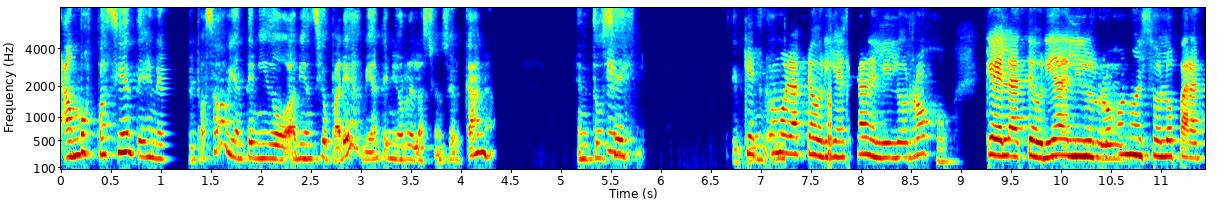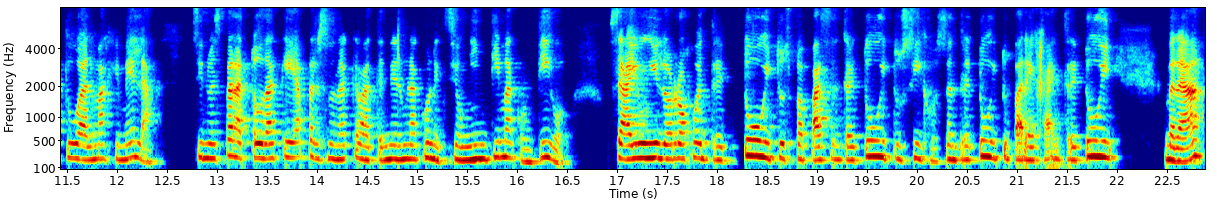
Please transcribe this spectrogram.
ambos pacientes en el pasado habían tenido, habían sido pareja, habían tenido relación cercana. Entonces... Que es como la teoría esta del hilo rojo, que la teoría del hilo rojo no es solo para tu alma gemela, sino es para toda aquella persona que va a tener una conexión íntima contigo. O sea, hay un hilo rojo entre tú y tus papás, entre tú y tus hijos, entre tú y tu pareja, entre tú y, ¿verdad?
